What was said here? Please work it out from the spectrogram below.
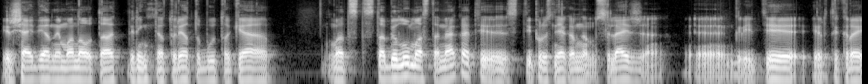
ir šiai dienai, manau, ta rinktinė turėtų būti tokia vat, stabilumas tame, kad stiprus niekam nenusileidžia, e, greiti ir tikrai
